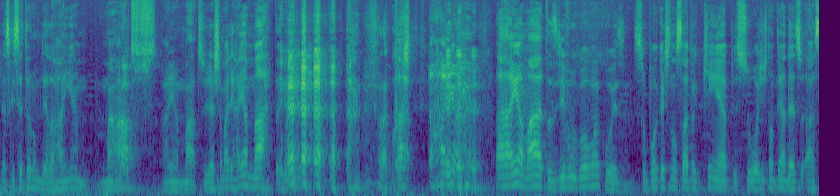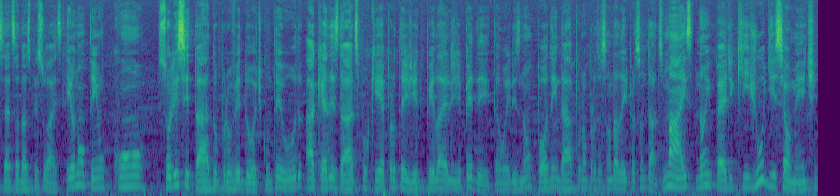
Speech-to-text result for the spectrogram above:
Já esqueci até o nome dela, Rainha Matos. Matos. Rainha Matos. Eu já chamar de Rainha Marta. já- Ela gosta. A, Rainha, a Rainha Matos divulgou alguma coisa. Supondo que a gente não sabe quem é a pessoa, a gente não tem acesso a dados pessoais. Eu não tenho como solicitar do provedor de conteúdo aqueles dados porque é protegido pela LGPD. Então eles não podem dar por uma proteção da lei de proteção de dados. Mas não impede que judicialmente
